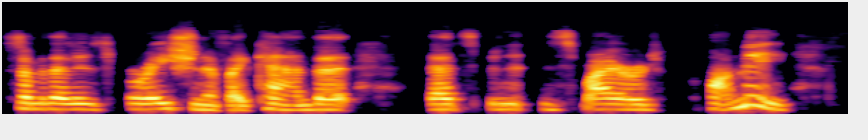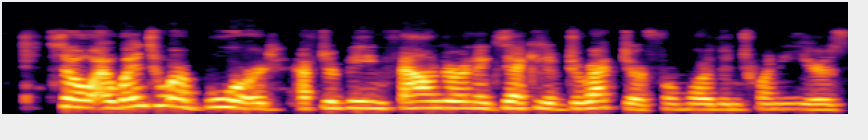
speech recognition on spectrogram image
some of that inspiration if I can, that that's been inspired upon me. So I went to our board after being founder and executive director for more than 20 years.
